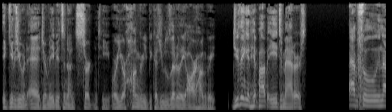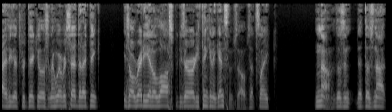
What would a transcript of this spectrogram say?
it gives you an edge, or maybe it's an uncertainty, or you're hungry because you literally are hungry. Do you think in hip hop age matters? Absolutely not. I think that's ridiculous. And whoever said that, I think is already at a loss because they're already thinking against themselves. That's like, no, it doesn't, that does not,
